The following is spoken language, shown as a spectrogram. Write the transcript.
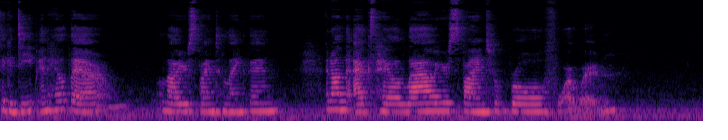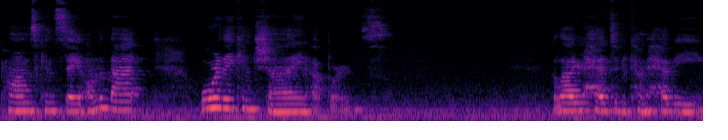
take a deep inhale there, Allow your spine to lengthen. And on the exhale, allow your spine to roll forward. Palms can stay on the mat or they can shine upwards. Allow your head to become heavy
